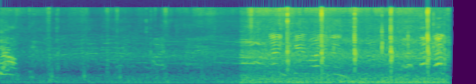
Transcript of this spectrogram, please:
Yeah.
